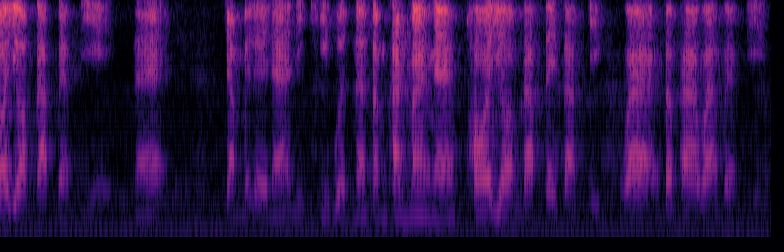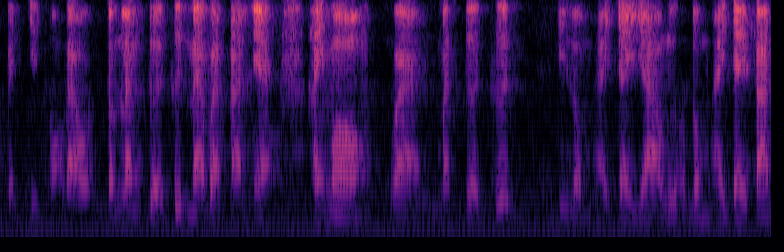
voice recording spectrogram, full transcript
พอยอมรับแบบนี้นะจำไว้เลยนะอันนี้คีย์เวิร์ดนะสำคัญมากนะ พอยอมรับได้ตามจริงว่าสภาวะแบบนี้เป็นจิตของเรากำลังเกิดขึ้นณบัดนั้นเนี่ย ให้มองว่ามันเกิดขึ้นที่ลมหายใจยาวหรือลมหายใจสั้น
